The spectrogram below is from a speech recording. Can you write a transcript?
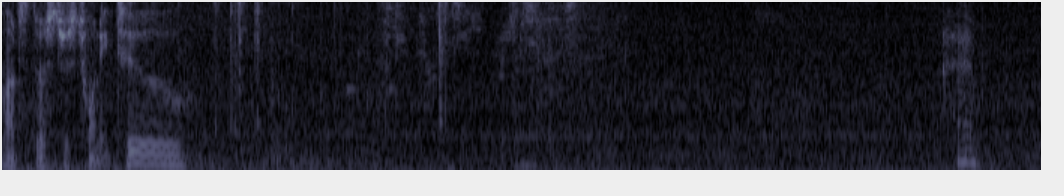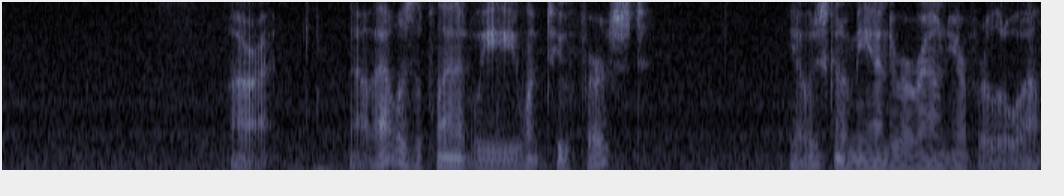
Launch thrusters 22. Okay. Alright. Now that was the planet we went to first. Yeah, we're just going to meander around here for a little while.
